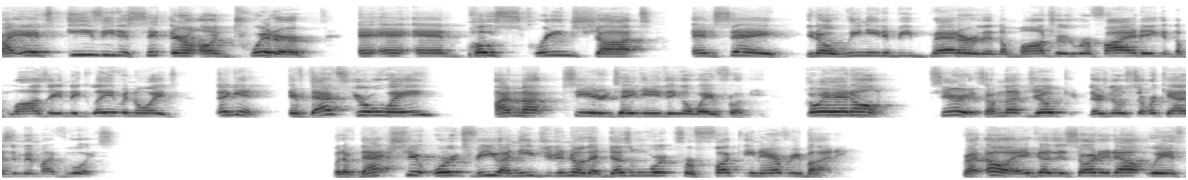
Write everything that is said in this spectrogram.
Right? It's easy to sit there on Twitter and, and, and post screenshots and say, you know, we need to be better than the monsters we're fighting and the blase and the glavinoids. Again, if that's your way, I'm not here to take anything away from you. Go ahead on. Serious. I'm not joking. There's no sarcasm in my voice. But if that shit works for you, I need you to know that doesn't work for fucking everybody. Right? Oh, because it started out with,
